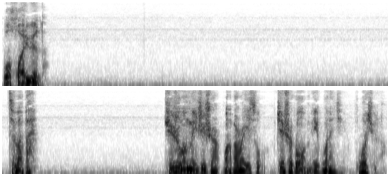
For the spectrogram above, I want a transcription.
我怀孕了。”怎么办？徐志摩没吱声，往旁边一坐，这事跟我没关系，过去了。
